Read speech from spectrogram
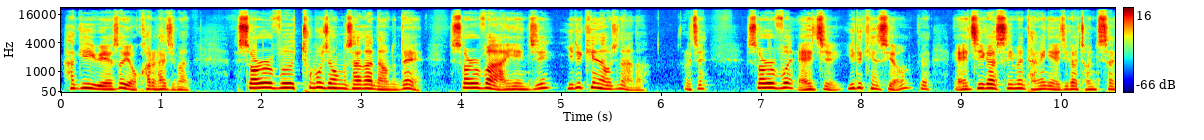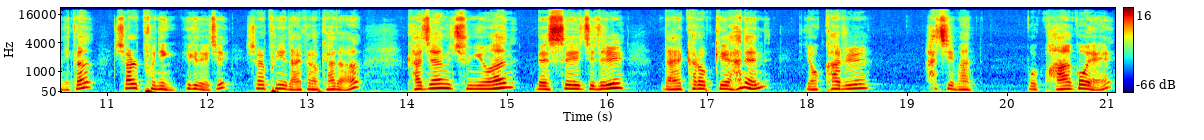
하기 위해서 역할을 하지만 serve 투부정사가 나오는데 serve ing 이렇게 나오진 않아. 그렇지? serve as 이렇게 쓰여. 그 as가 쓰이면 당연히 as가 전치사니까 sharpening 이렇게 되겠지. sharpening이 날카롭게 하다. 가장 중요한 메시지들을 날카롭게 하는 역할을 하지만 뭐 과거에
